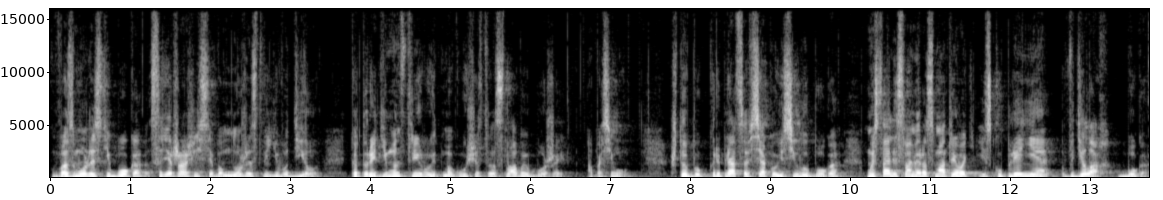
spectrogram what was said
возможности Бога, содержащейся во множестве Его дел, которые демонстрируют могущество славы Божией. А посему, чтобы укрепляться всякую силу Бога, мы стали с вами рассматривать искупление в делах Бога,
